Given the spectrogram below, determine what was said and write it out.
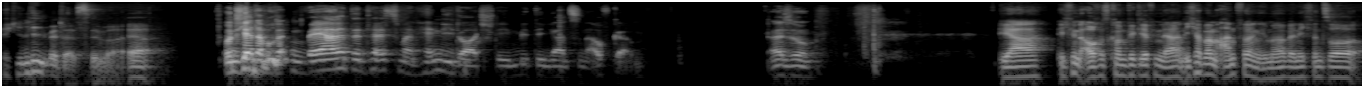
Ich liebe das immer, ja. Und ich hatte einfach während den Tests mein Handy dort stehen mit den ganzen Aufgaben. Also, Ja, ich finde auch, es kommt wirklich auf den Lehrer. Ich habe am Anfang immer, wenn ich dann so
